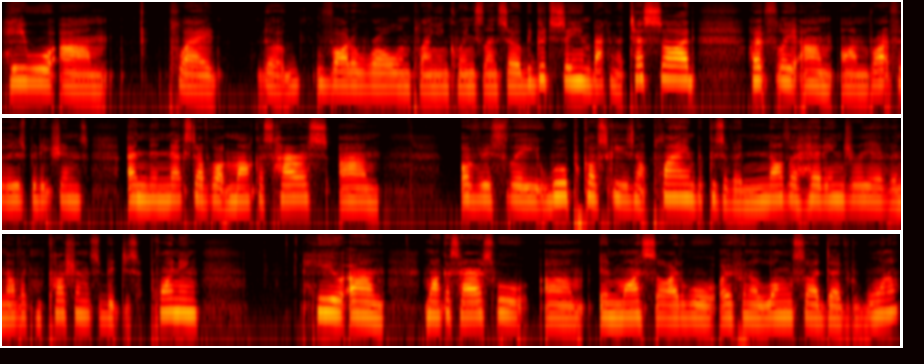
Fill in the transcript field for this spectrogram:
he will um, play the vital role in playing in Queensland. So it'll be good to see him back in the test side. Hopefully, um, I'm right for those predictions. And then next, I've got Marcus Harris. Um, obviously, Will Pucovski is not playing because of another head injury, of another concussion. It's a bit disappointing. Here, um, Marcus Harris will, um, in my side, will open alongside David Warner.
